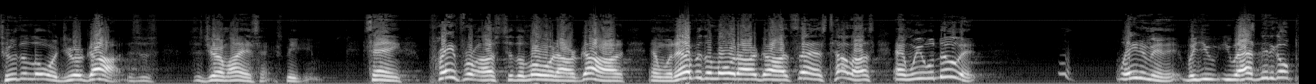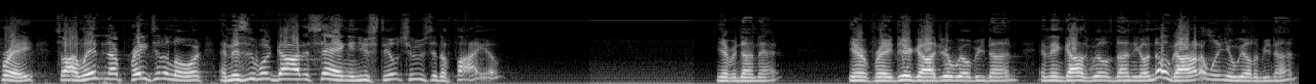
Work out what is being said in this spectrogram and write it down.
to the Lord your God. This is, this is Jeremiah speaking, saying, Pray for us to the Lord our God, and whatever the Lord our God says, tell us, and we will do it. Wait a minute, but you, you asked me to go pray, so I went and I prayed to the Lord, and this is what God is saying, and you still choose to defy Him? You ever done that? You ever prayed, Dear God, your will be done, and then God's will is done, you go, No, God, I don't want your will to be done.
